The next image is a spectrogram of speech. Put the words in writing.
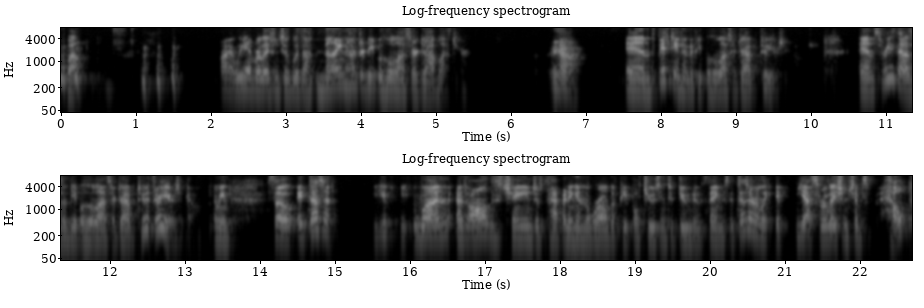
well I, we have relationship with uh, 900 people who lost their job last year Yeah. and 1500 people who lost their job two years ago and 3000 people who lost their job two three years ago. I mean so it doesn't you one as all this change is happening in the world of people choosing to do new things it doesn't really it yes relationships help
